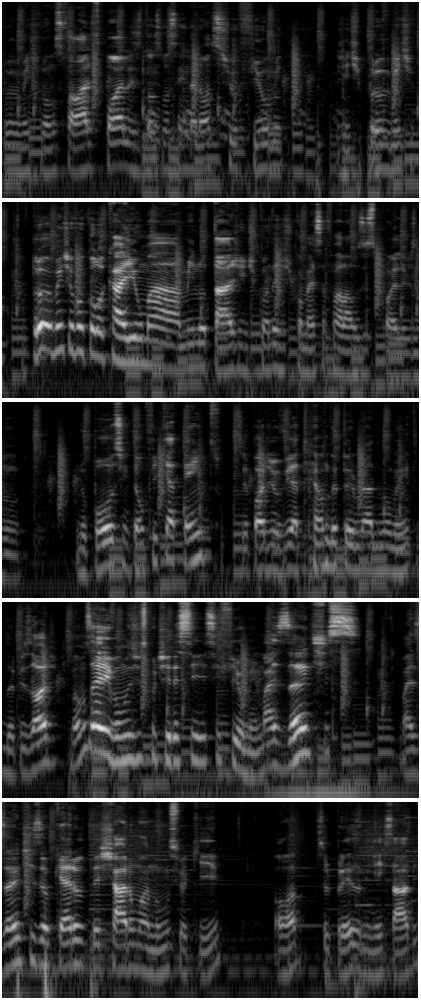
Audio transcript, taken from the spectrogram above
Provavelmente vamos falar spoilers, então se você ainda não assistiu o filme, a gente provavelmente provavelmente eu vou colocar aí uma minutagem de quando a gente começa a falar os spoilers no no post, então fique atento. Você pode ouvir até um determinado momento do episódio. Vamos aí, vamos discutir esse, esse filme. Mas antes, mas antes eu quero deixar um anúncio aqui. Ó, surpresa, ninguém sabe,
